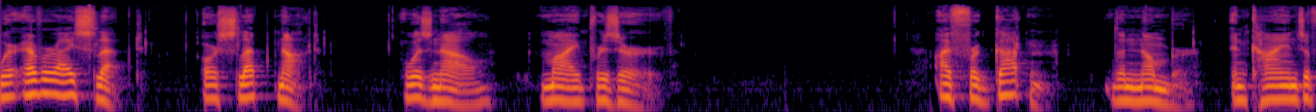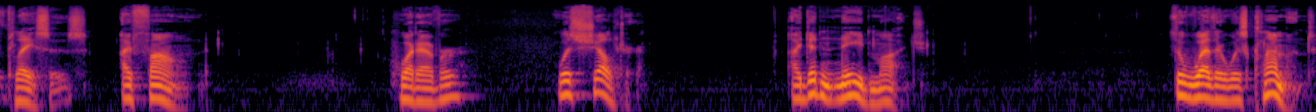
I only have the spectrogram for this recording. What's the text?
Wherever I slept or slept not was now my preserve. I've forgotten the number and kinds of places I found. Whatever was shelter. I didn't need much. The weather was clement,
